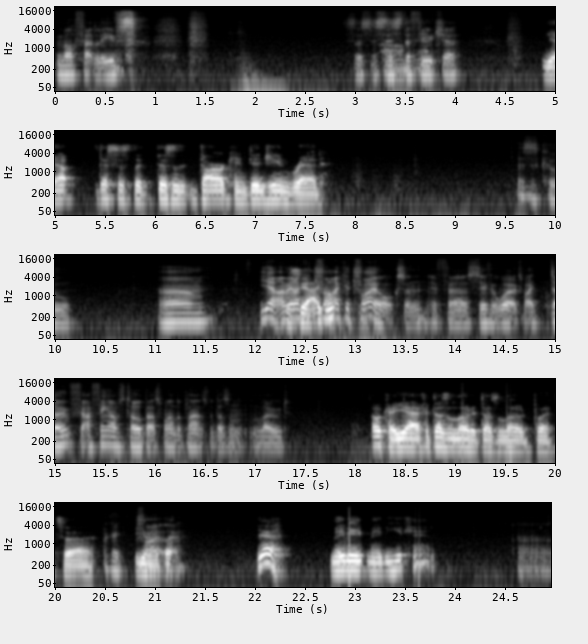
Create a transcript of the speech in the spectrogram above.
Moffat leaves. so this, is this Oh, the man. future? yep. This is the this is dark and dingy and red. This is cool. Um, yeah, I mean, See, I, I could try, I could try Orxon if uh, see if it works, but I don't. I think I was told that's one of the plants that doesn't load. Okay, yeah. If it doesn't load, it doesn't load. But uh, Okay, You know, it but- yeah, maybe maybe you can. Uh,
